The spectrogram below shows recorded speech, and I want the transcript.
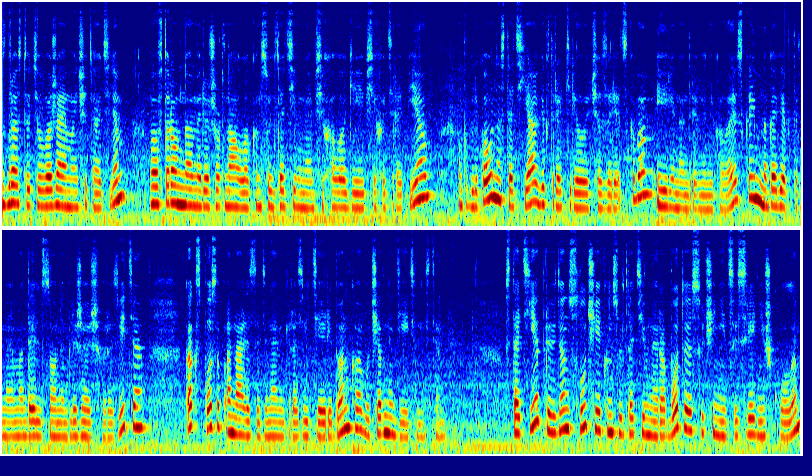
Здравствуйте, уважаемые читатели! Во втором номере журнала «Консультативная психология и психотерапия» опубликована статья Виктора Кирилловича Зарецкого и Ирины Андреевны Николаевской «Многовекторная модель зоны ближайшего развития как способ анализа динамики развития ребенка в учебной деятельности». В статье приведен случай консультативной работы с ученицей средней школы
